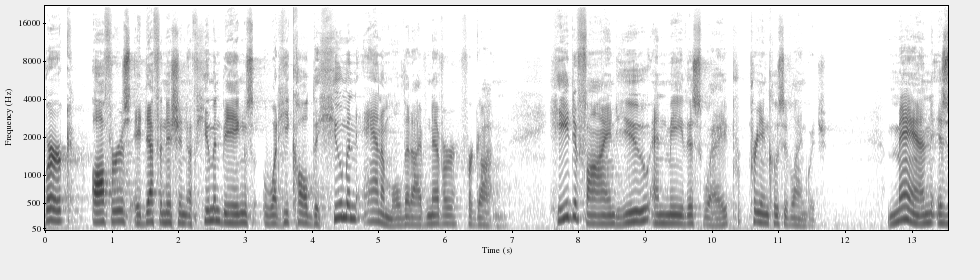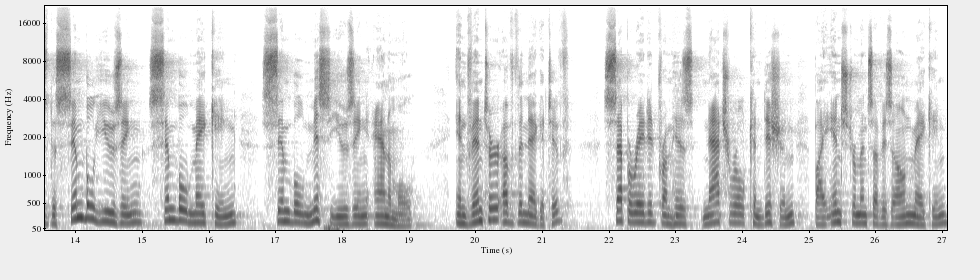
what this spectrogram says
Burke offers a definition of human beings, what he called the human animal that I've never forgotten. He defined you and me this way pre inclusive language. Man is the symbol using, symbol making, symbol misusing animal, inventor of the negative, separated from his natural condition by instruments of his own making,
